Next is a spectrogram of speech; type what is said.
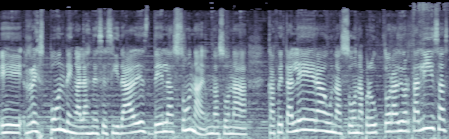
eh, responden a las necesidades de la zona, una zona cafetalera, una zona productora de hortalizas,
